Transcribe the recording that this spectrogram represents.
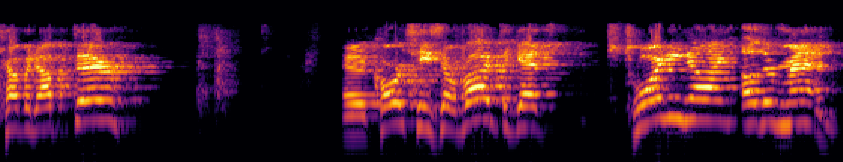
coming up there, and of course he survived against 29 other men.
